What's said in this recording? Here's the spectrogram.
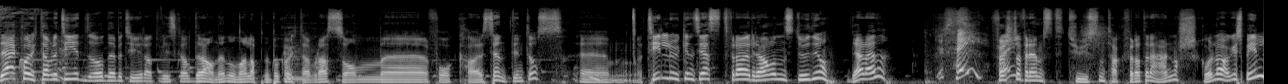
Det er korktavletid, og det betyr at vi skal dra ned noen av lappene på korktavla som eh, folk har sendt inn til oss. Eh, til ukens gjest fra Ravn Studio. Det er deg, det. Hei! Først og fremst, tusen takk for at dere er norske og lager spill.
